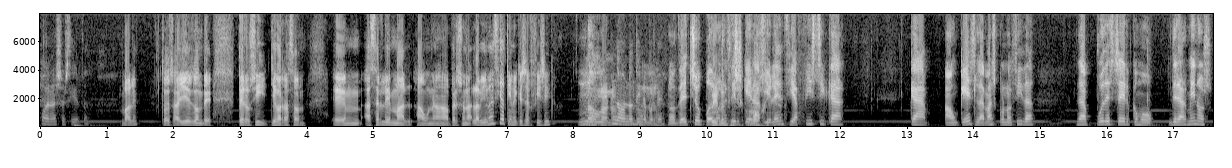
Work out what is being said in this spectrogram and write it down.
Bueno, eso es cierto. ¿Vale? Entonces ahí es donde... Pero sí, lleva razón. Em, hacerle mal a una persona... ¿La violencia tiene que ser física? No, No, no, no, tiene por qué. De hecho, podemos Violencia decir que la violencia física, que, aunque es la más conocida, puede ser como de las menos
